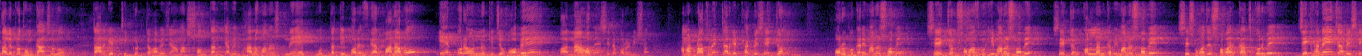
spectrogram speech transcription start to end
তাহলে প্রথম কাজ হলো টার্গেট ঠিক করতে হবে যে আমার সন্তানকে আমি ভালো মানুষ, নেক, মুত্তাকি পরেজগার বানাবো। এরপরে অন্য কিছু হবে বা না হবে সেটা পরের বিষয়। আমার প্রাথমিক টার্গেট থাকবে সে একজন পরোপকারী মানুষ হবে। সে একজন সমাজমুখী মানুষ হবে, সে একজন কল্যাণকামী মানুষ হবে, সে সমাজের সবার কাজ করবে, যেখানেই যাবে সে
